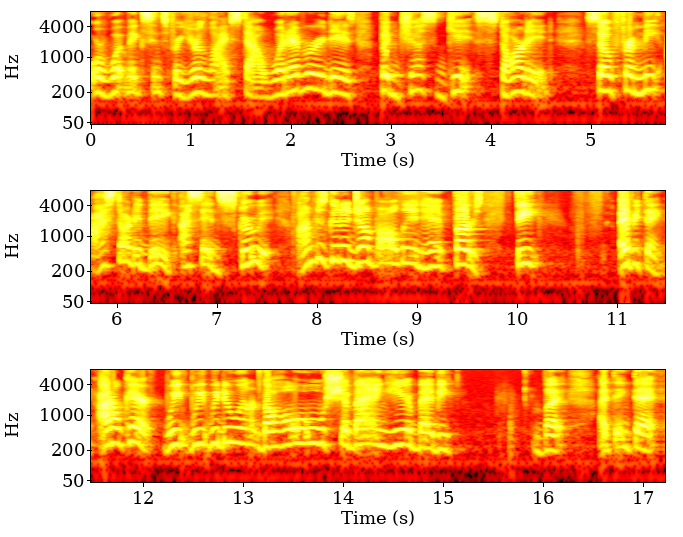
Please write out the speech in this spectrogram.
or what makes sense for your lifestyle, whatever it is, but just get started. So for me, I started big. I said, screw it. I'm just going to jump all in head first. Feet, everything. I don't care. We, we, we doing the whole shebang here, baby. But I think that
